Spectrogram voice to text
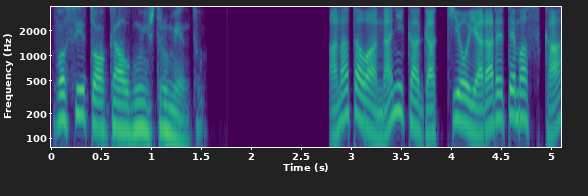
Você toca algum instrumento? あなたは何か楽器をやられてますか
